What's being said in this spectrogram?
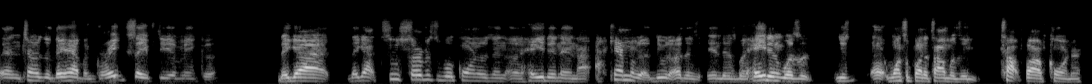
in terms of they have a great safety in Minkah. They got they got two serviceable corners in uh, Haden and I, I can't remember the dude others in this, but Haden was a just at once upon a time was a top five corner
